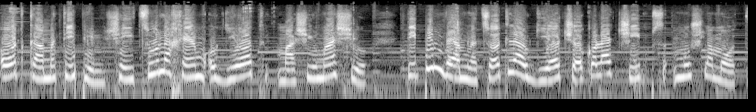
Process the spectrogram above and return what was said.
עוד כמה טיפים שיצאו לכם עוגיות משהו משהו טיפים והמלצות לעוגיות שוקולד צ'יפס מושלמות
